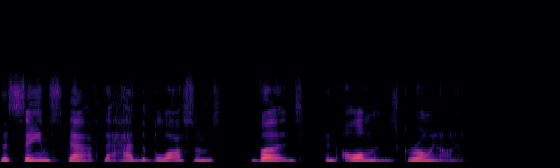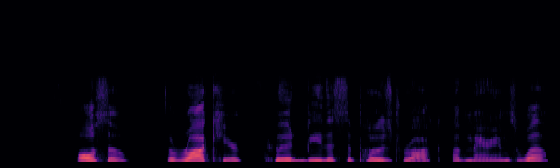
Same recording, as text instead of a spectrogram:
the same staff that had the blossoms, buds, and almonds growing on it. Also, the rock here could be the supposed rock of Miriam's well.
